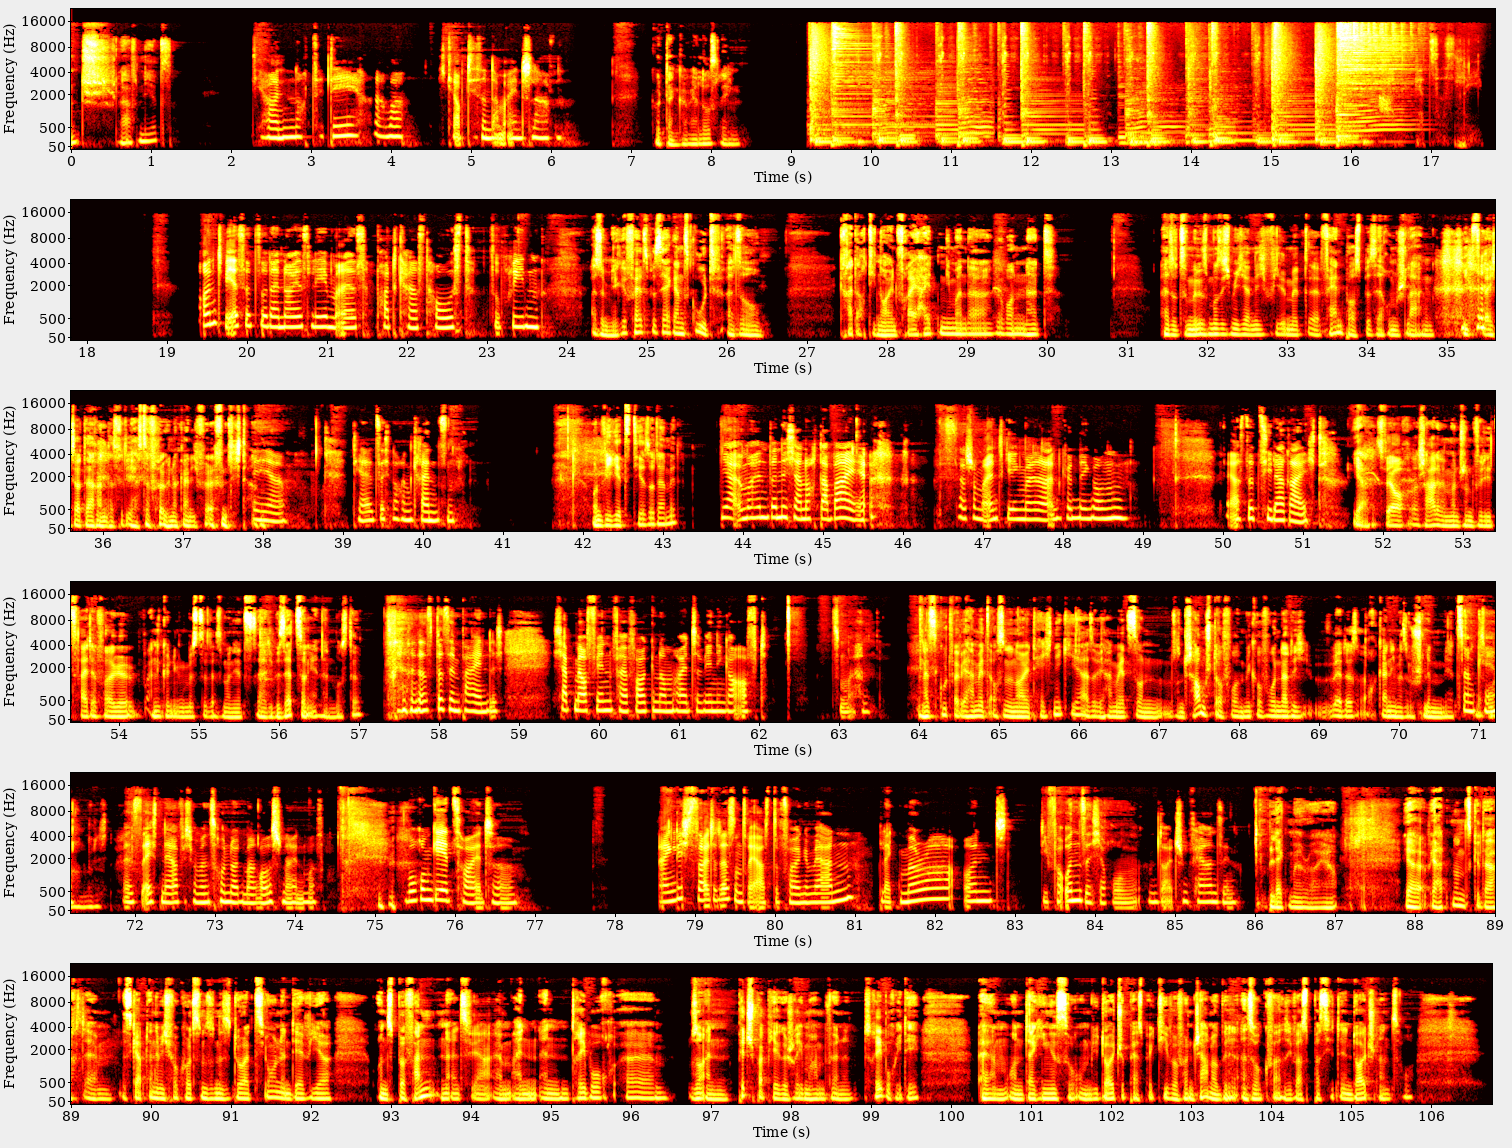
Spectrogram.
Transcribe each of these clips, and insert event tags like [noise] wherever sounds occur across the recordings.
Und schlafen die jetzt? Die hören noch CD, aber ich glaube, die sind am Einschlafen. Gut, dann können wir loslegen. Und wie ist jetzt so dein neues Leben als Podcast-Host? Zufrieden? Also mir gefällt es bisher ganz gut. Also gerade auch die neuen Freiheiten, die man da gewonnen hat. Also zumindest muss ich mich ja nicht viel mit äh, Fanpost bisher rumschlagen. Liegt vielleicht auch daran, dass wir die erste Folge noch gar nicht veröffentlicht haben. Ja, die hält sich noch in Grenzen. Und wie geht's dir so damit? Ja, immerhin bin ich ja noch dabei. Das ist ja schon mal entgegen meiner Ankündigung. Erste Ziel erreicht. Ja, es wäre auch schade, wenn man schon für die zweite Folge ankündigen müsste, dass man jetzt äh, die Besetzung ändern musste. [laughs] das ist ein bisschen peinlich. Ich habe mir auf jeden Fall vorgenommen, heute weniger oft zu machen. Das ist gut, weil wir haben jetzt auch so eine neue Technik hier. Also wir haben jetzt so ein, so ein Schaumstoff vor dem Mikrofon. Dadurch wäre das auch gar nicht mehr so schlimm jetzt, okay. Es ist echt nervig, wenn man es hundertmal rausschneiden muss. [laughs] Worum geht's heute? Eigentlich sollte das unsere erste Folge werden. Black Mirror und die Verunsicherung im deutschen Fernsehen. Black Mirror, ja. Ja, wir hatten uns gedacht, ähm, es gab da nämlich vor kurzem so eine Situation, in der wir uns befanden, als wir ähm, ein, ein Drehbuch, äh, so ein Pitchpapier geschrieben haben für eine Drehbuchidee. Ähm, und da ging es so um die deutsche Perspektive von Tschernobyl, also quasi was passiert in Deutschland so.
